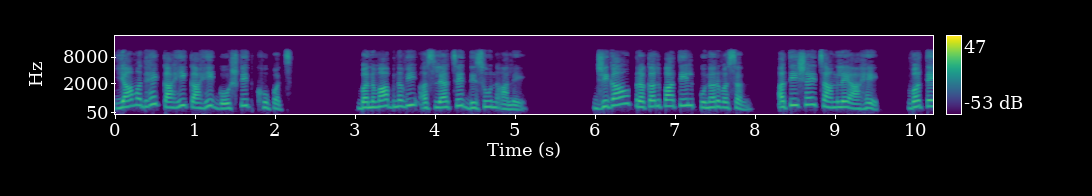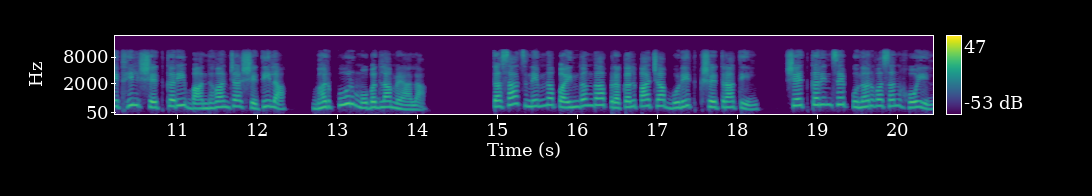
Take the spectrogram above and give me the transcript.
यामध्ये काही काही गोष्टीत खूपच बनवाबनवी असल्याचे दिसून आले. जिगाव प्रकल्पातील पुनर्वसन अतिशय चांगले आहे व तेथील शेतकरी बांधवांच्या शेतीला भरपूर मोबदला मिळाला. तसाच निम्न पैनगंगा प्रकल्पाच्या बुडीत क्षेत्रातील शेतकरींचे पुनर्वसन होईल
